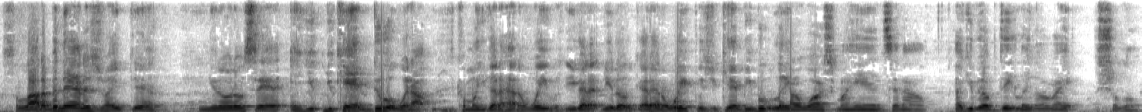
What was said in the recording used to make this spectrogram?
It's a lot of bananas right there. You know what I'm saying? And you, you can't do it without, come on, you got to have them wafers. You got to, you know, got to have them wafers. You can't be bootleg. I wash my hands and I'll, I'll give you an update later, all right? Shalom.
